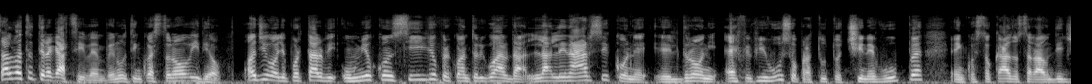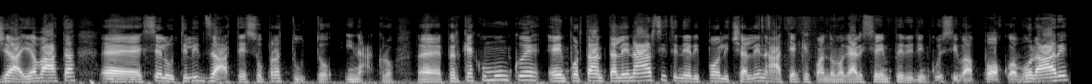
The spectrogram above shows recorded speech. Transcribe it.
Salve a tutti ragazzi, benvenuti in questo nuovo video. Oggi voglio portarvi un mio consiglio per quanto riguarda l'allenarsi con i droni FPV, soprattutto CineVoop, e in questo caso sarà un DJI Avata, eh, se lo utilizzate soprattutto in acro, eh, perché comunque è importante allenarsi, tenere i pollici allenati anche quando magari si è in periodo in cui si va poco a volare,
